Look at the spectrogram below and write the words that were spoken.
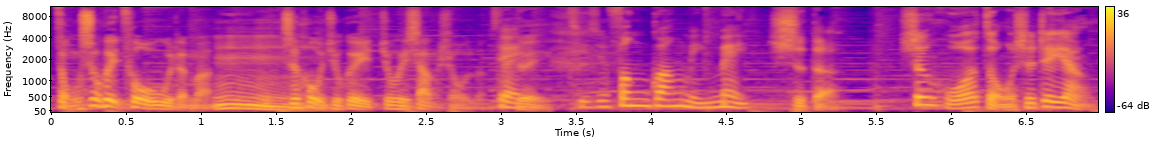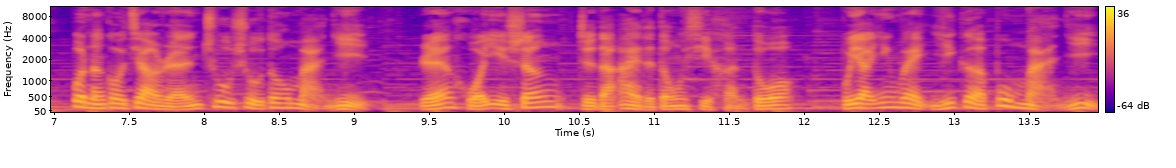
总是会错误的嘛，嗯。之后就会就会上手了。对，对。其实风光明媚，是的，生活总是这样，不能够叫人处处都满意。人活一生，值得爱的东西很多，不要因为一个不满意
